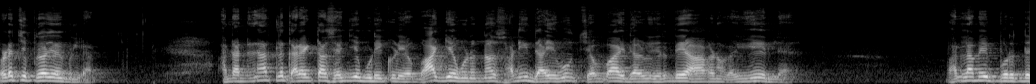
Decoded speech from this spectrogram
உடைச்சி பிரயோஜனம் இல்லை. அந்த நேரத்தில் கரெக்டாக செஞ்சு முடியக்கூடிய பாக்கியம் ஒன்றுன்னா சனி தயவும் செவ்வாய் தயவும் இருந்தே ஆகணும். வழியே இல்லை. வல்லமை பொருந்த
